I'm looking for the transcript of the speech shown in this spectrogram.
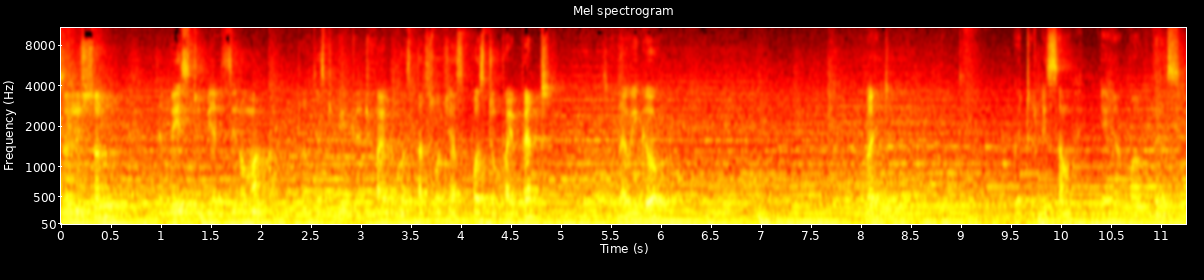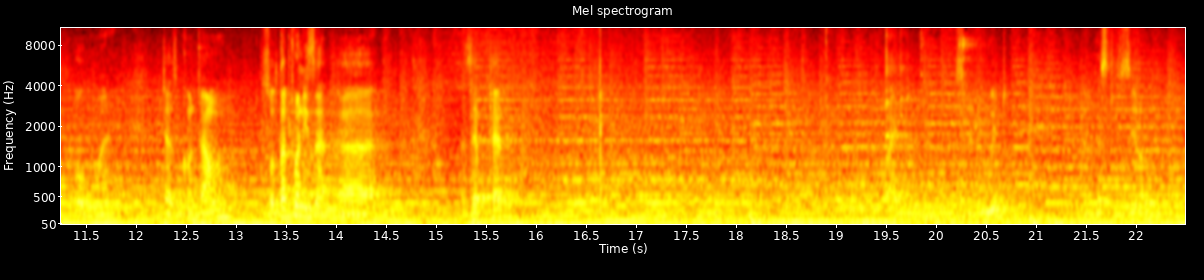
Solution, the base to be at zero mark, to adjust to be 25 because that's what you're supposed to pipette. So there we go. Right. I'm going to release some air above this. Oh my, it has gone down. So that one is a, uh, a zip tape. Right. Let's it. Adjust to zero.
